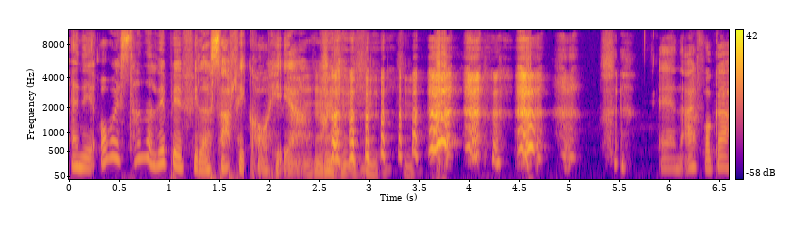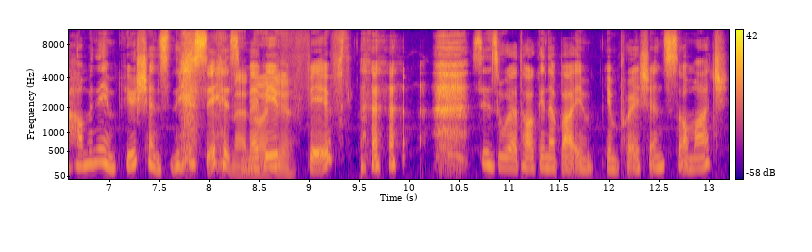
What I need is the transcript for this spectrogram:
And it always turns a little bit philosophical here and I forgot how many infusions this is. Have no Maybe fifth, since we are talking about im- impressions so much.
